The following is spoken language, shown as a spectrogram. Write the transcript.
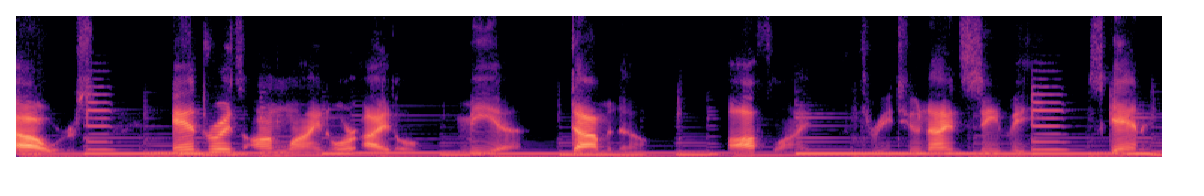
hours. Androids online or idle. Mia, Domino, offline 329 CV. Scanning.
